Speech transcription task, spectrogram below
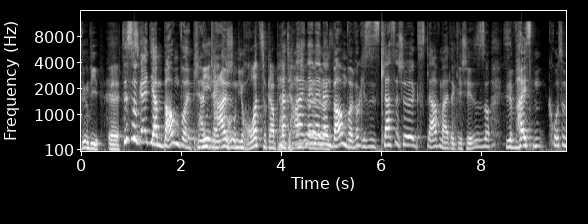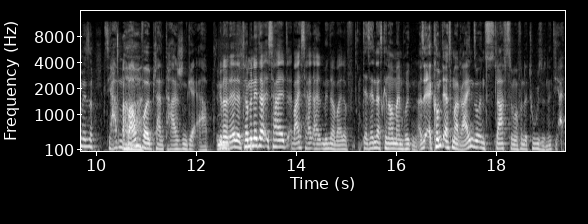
irgendwie, äh, Das ist so geil, die haben nee, Baumwollplantagen. nein, irgendwie nein, Rohrzuckerplantagen. nein, nein, nein, nein. Baumwoll, wirklich, das ist das klassische Sklavenhalter-Klischee. Das ist so, diese weißen Großfamilien so, sie haben Ah. Baumwollplantagen geerbt. Genau, der, der Terminator ist halt, weiß halt halt mittlerweile, der Sender ist genau in meinem Rücken. Also er kommt erstmal rein, so ins Schlafzimmer von der Tuse, ne? Die hat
